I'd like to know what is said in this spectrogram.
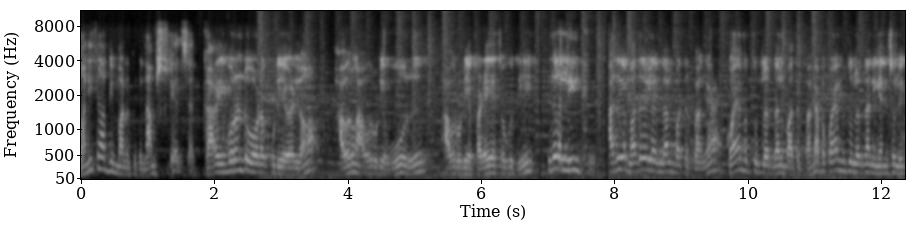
மனிதாபிமானத்துக்கு நாம்ஸ் கிடையாது சார். கரை புரண்டு ஓடக்கூடிய வெள்ளம் அவரும் அவருடைய ஊரு அவருடைய பழைய தொகுதி இதெல்லாம் லிங்க் அதுவே மதுரையில இருந்தாலும் பார்த்துருப்பாங்க கோயம்புத்தூர்ல இருந்தாலும் பார்த்துருப்பாங்க. அப்ப கோயம்புத்தூர்ல இருந்தா நீங்க என்ன சொல்லி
